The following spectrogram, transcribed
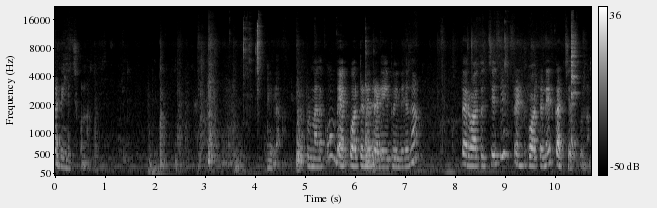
కటింగ్ ఇచ్చుకున్నాం. ఇలా. ఇప్పుడు మనకు బ్యాక్ పార్ట్ అనేది రెడీ అయిపోయింది కదా. తర్వాత వచ్చేసి ఫ్రంట్ పార్ట్ అనేది కట్ చేసుకున్నాం.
